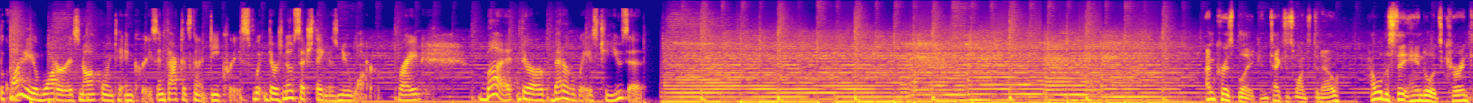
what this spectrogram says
the quantity of water is not going to increase. In fact, it's going to decrease. There's no such thing as new water, right? But there are better ways to use it. I'm Chris Blake, and Texas wants to know how will the state handle its current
